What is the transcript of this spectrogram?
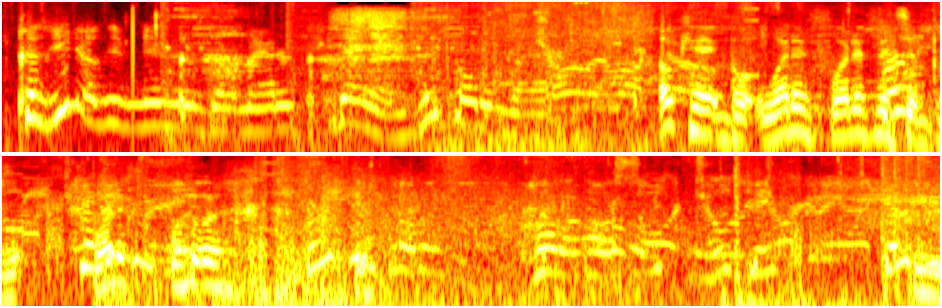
Because you know these niggers don't matter. Damn, who told them that? Okay, but what if what if it's a bl- what if what, what, First you told them, Hold on, hold on. Artillery targeting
